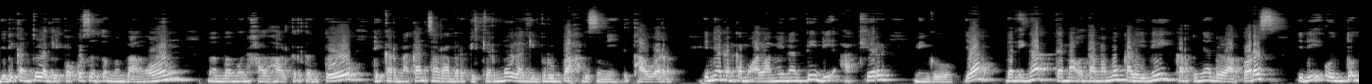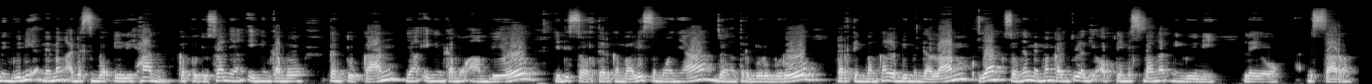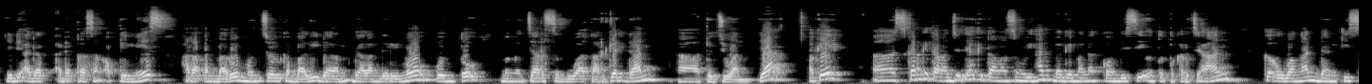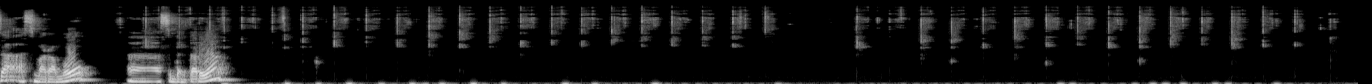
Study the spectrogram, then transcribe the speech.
jadi kan itu lagi fokus untuk membangun, membangun hal-hal tertentu dikarenakan cara berpikirmu lagi berubah di sini di tower. Ini akan kamu alami nanti di akhir minggu, ya. Dan ingat tema utamamu kali ini kartunya adalah force. Jadi untuk minggu ini memang ada sebuah pilihan, keputusan yang ingin kamu tentukan, yang ingin kamu ambil. Jadi sortir kembali semuanya, jangan terburu-buru, pertimbangkan lebih mendalam, ya. Soalnya memang kalian itu lagi optimis banget minggu ini, Leo besar. Jadi ada ada perasaan optimis, harapan baru muncul kembali dalam dalam dirimu untuk mengejar sebuah target dan uh, tujuan. Ya, oke. Okay? Uh, sekarang kita lanjut ya, kita langsung lihat bagaimana kondisi untuk pekerjaan, keuangan dan kisah asmaramu. Uh, sebentar ya.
